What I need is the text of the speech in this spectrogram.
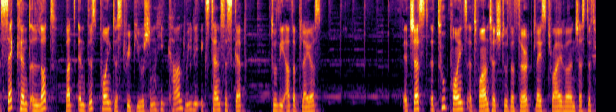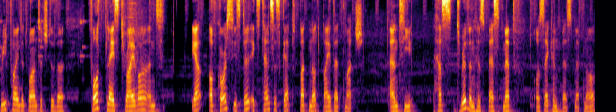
second a lot, but in this point distribution he can't really extend his gap to the other players. It's just a 2 points advantage to the third place driver and just a 3 point advantage to the fourth place driver and yeah, of course he still extends his gap but not by that much. And he has driven his best map or second best map now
